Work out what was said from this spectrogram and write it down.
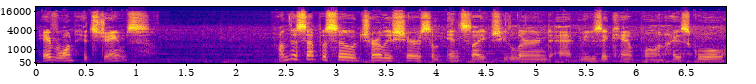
Hey everyone, it's James. On this episode, Charlie shares some insight she learned at music camp while in high school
